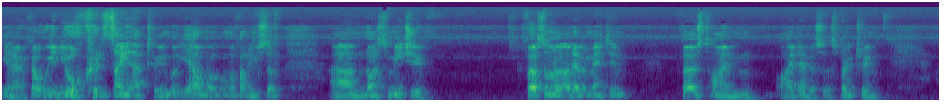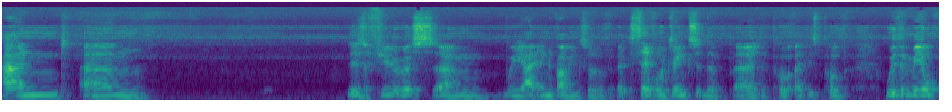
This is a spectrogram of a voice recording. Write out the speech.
You know, felt really awkward saying that to him, but yeah, I'm a, I'm a fan of your stuff. Um, nice to meet you. First time I'd ever met him, first time I'd ever sort of spoke to him, and um, there's a few of us. Um, we ended up having sort of uh, several drinks at the uh, the pub, at this pub with a meal.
